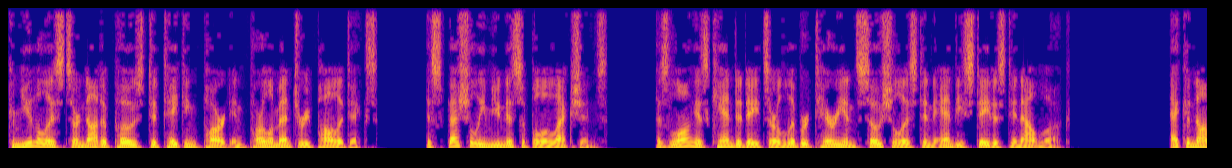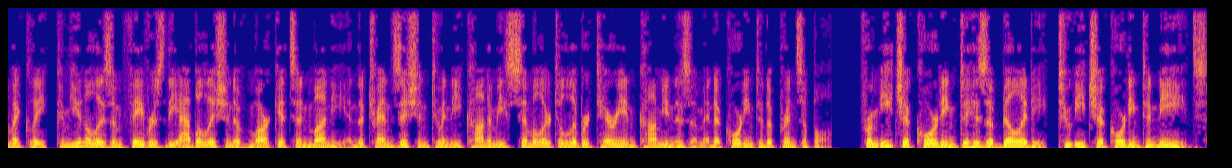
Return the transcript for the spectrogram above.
communalists are not opposed to taking part in parliamentary politics—especially municipal elections—as long as candidates are libertarian socialist and anti-statist in outlook. Economically, communalism favors the abolition of markets and money and the transition to an economy similar to libertarian communism and according to the principle, "...from each according to his ability, to each according to needs."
